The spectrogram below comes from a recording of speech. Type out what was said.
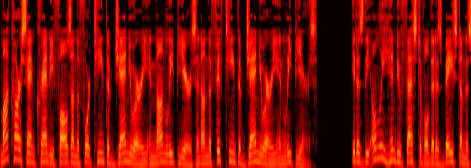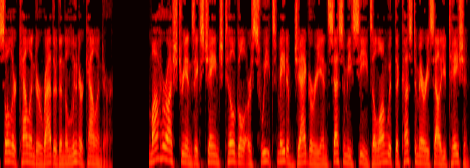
Makar Sankranti falls on 14 January in non-leap years and on 15 January in leap years. It is the only Hindu festival that is based on the solar calendar rather than the lunar calendar. Maharashtrians exchange tilgul or sweets made of jaggery and sesame seeds along with the customary salutation,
